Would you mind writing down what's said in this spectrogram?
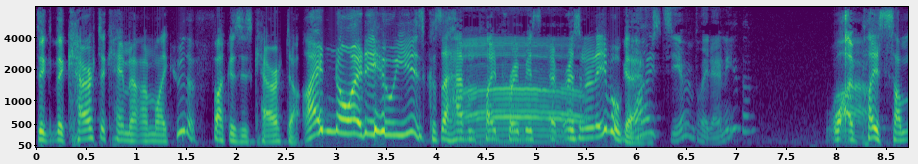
the the character came out. I'm like, who the fuck is this character? I had no idea who he is because I haven't played previous Uh, Resident Evil games. What? You haven't played any of them? Well, Wow. I've played some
